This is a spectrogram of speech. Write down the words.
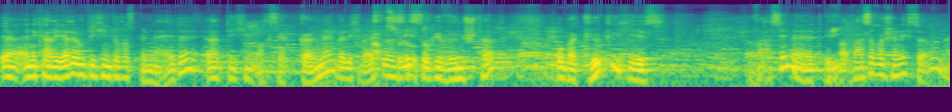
ja. Eine Karriere, um die ich ihn durchaus beneide, äh, die ich ihm auch sehr gönne, weil ich weiß, Absolut. dass er sich so gewünscht hat. Ob er glücklich ist, Weiß ich nicht. Ich weiß er wahrscheinlich selber nicht.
